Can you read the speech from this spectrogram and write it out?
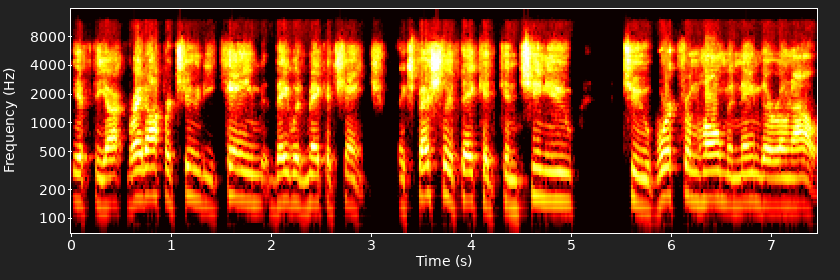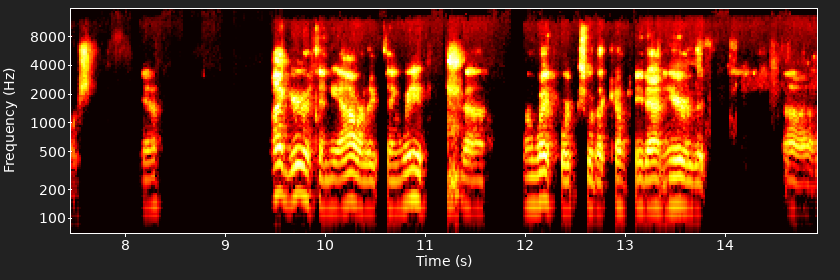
if the uh, right opportunity came, they would make a change, especially if they could continue to work from home and name their own hours. Yeah, I agree with the hourly thing. We, uh, my wife works with a company down here that uh,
